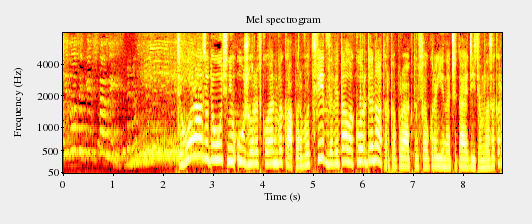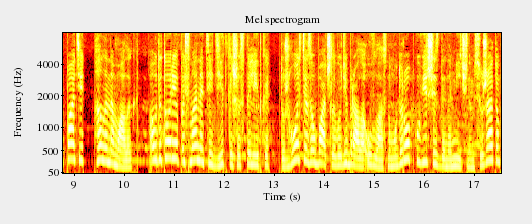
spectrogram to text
чи носить він штани? Цього разу до учнів Ужгородського НВК Первоцвіт завітала координаторка проекту Вся Україна читає дітям на Закарпатті Галина Малик. Аудиторія письменниці дітки шестилітки. Тож гостя завбачливо дібрала у власному доробку вірші з динамічним сюжетом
